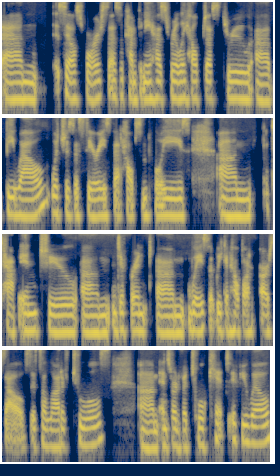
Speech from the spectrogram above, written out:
um, Salesforce as a company has really helped us through uh, Be Well, which is a series that helps employees um, tap into um, different um, ways that we can help our- ourselves. It's a lot of tools um, and sort of a toolkit, if you will,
